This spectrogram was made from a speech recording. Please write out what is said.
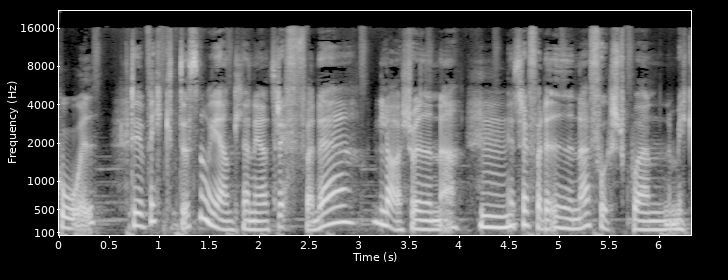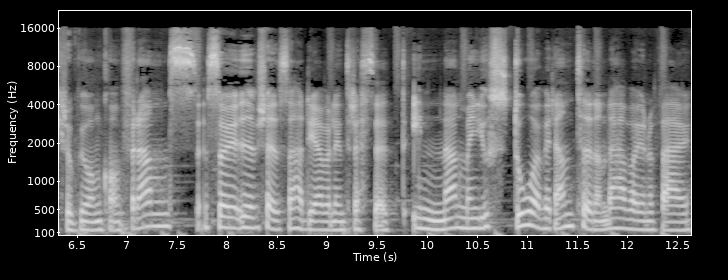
KI. Det väcktes nog egentligen när jag träffade Lars och Ina. Jag träffade Ina först på en mikrobiomkonferens. Så i och för sig så hade jag väl intresset innan. Men just då, vid den tiden, det här var ju ungefär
